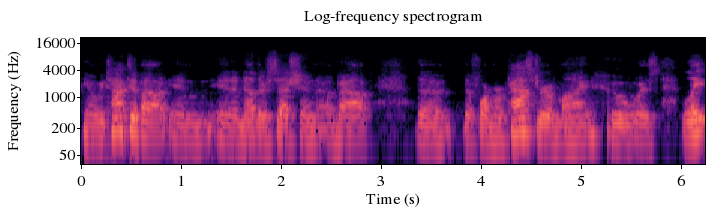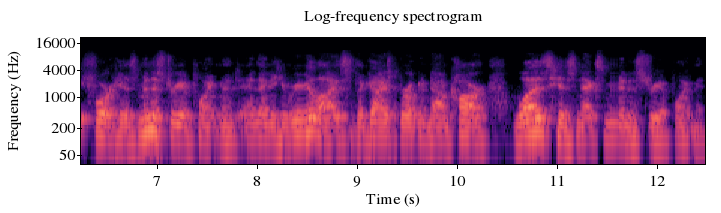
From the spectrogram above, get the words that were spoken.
You know, we talked about in in another session about the the former pastor of mine who was late for his ministry appointment and then he realized the guy's broken down car was his next ministry appointment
